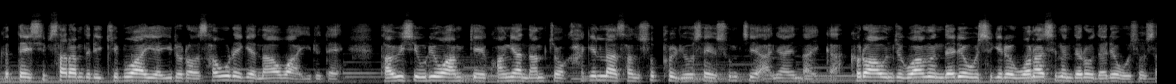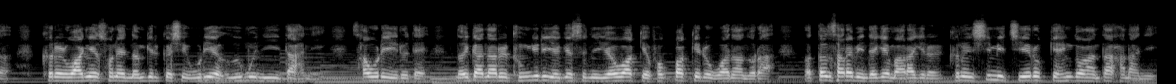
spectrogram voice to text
그때 십 사람들이 기부하에 이르러 사울에게 나와 이르되 다윗이 우리와 함께 광야 남쪽 하길라산 숲을 요새에 숨지 아니하였나이까? 그러하온즉 왕은 내려오시기를 원하시는 대로 내려오소서. 그를 왕의 손에 넘길 것이 우리의 의문이이다 하니 사울이 이르되 너희가 나를 극률히 여겼으니 여호와께 복받기를 원하노라. 어떤 사람이 내게 말하기를 그는 심히 지혜롭게 행동한다 하나니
